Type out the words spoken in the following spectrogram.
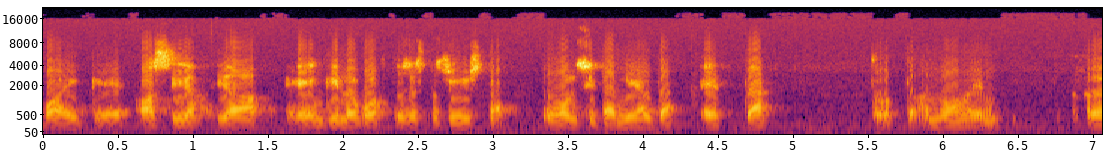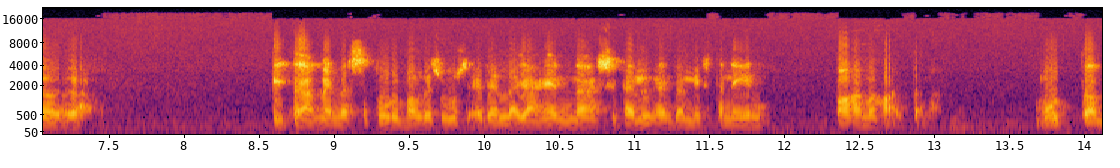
vaikea asia ja henkilökohtaisesta syystä on sitä mieltä, että tota, noin, öö, pitää mennä se turvallisuus edellä ja en näe sitä lyhentämistä niin pahana haitana. Mutta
